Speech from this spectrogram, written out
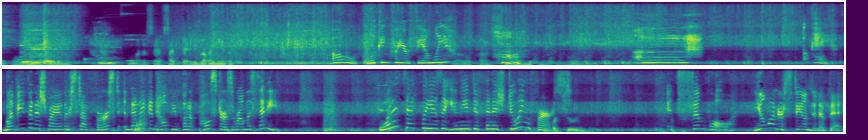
gitu oh, nggak tahu nih. Ada save save kayak di belakangnya itu Oh, looking for your family? Huh. Uh. Okay, let me finish my other stuff first, and then I can help you put up posters around the city. What exactly is it you need to finish doing first? It's simple. You'll understand in a bit.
